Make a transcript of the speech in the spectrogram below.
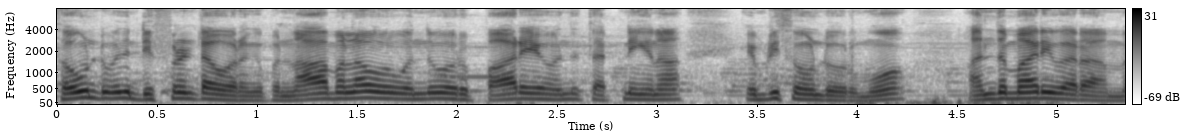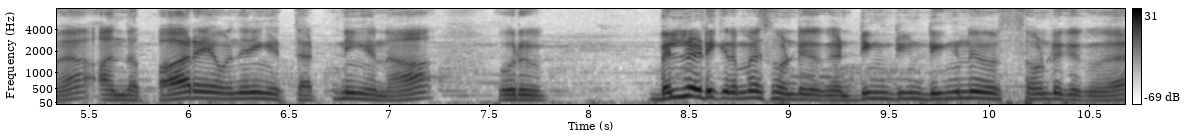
சவுண்டு வந்து டிஃப்ரெண்ட்டாக வருங்க. இப்போ நார்மலாக வந்து ஒரு பாறையை வந்து தட்டினீங்கன்னா எப்படி சவுண்டு வருமோ அந்த மாதிரி வராமல் அந்த பாறையை வந்து நீங்கள் தட்டினீங்கன்னா ஒரு பெல் அடிக்கிற மாதிரி சவுண்டு கேட்குங்க டிங் டிங் டிங்னு சவுண்டு கேட்குங்க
